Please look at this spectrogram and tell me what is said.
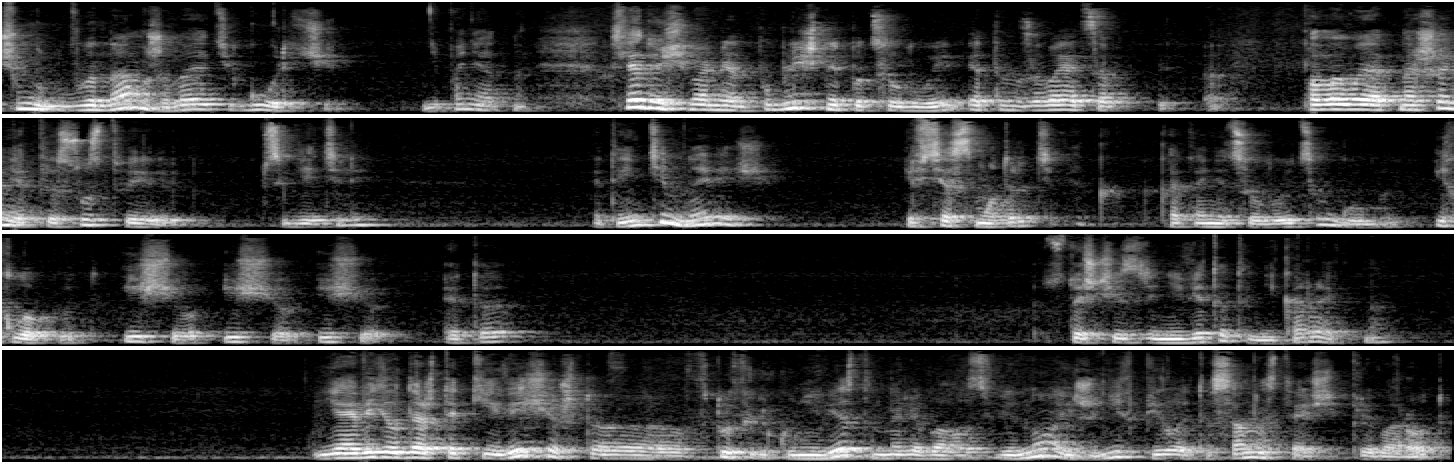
Почему вы нам желаете горечи? Непонятно. Следующий момент. Публичный поцелуй. Это называется половые отношения в присутствии свидетелей. Это интимная вещь. И все смотрят тебе, как они целуются в губы. И хлопают. Еще, еще, еще. Это с точки зрения вет это некорректно. Я видел даже такие вещи, что в туфельку невесты наливалось вино, и жених пил это сам настоящий приворот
